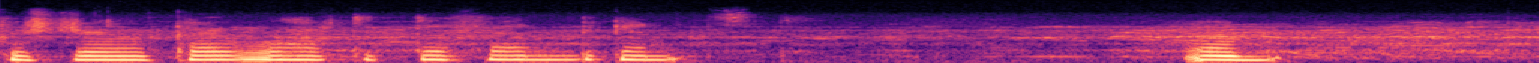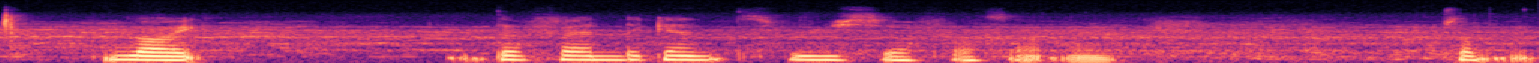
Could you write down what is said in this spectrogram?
Chris Jericho will have to defend against um like defend against Rusev or something. Something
